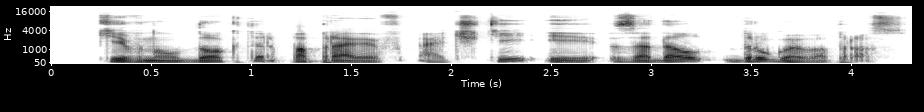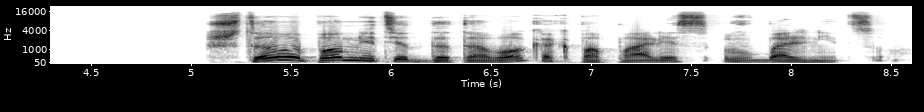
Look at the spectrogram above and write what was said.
— кивнул доктор, поправив очки, и задал другой вопрос. Что вы помните до того, как попались в больницу?»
